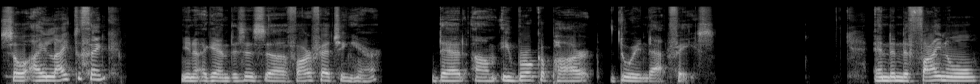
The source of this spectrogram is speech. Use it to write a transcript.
so i like to think you know again this is uh, far fetching here that um, it broke apart during that phase and then the final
